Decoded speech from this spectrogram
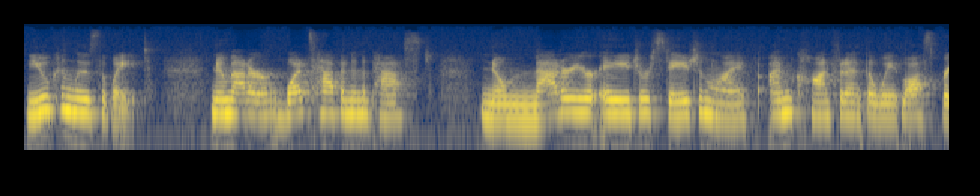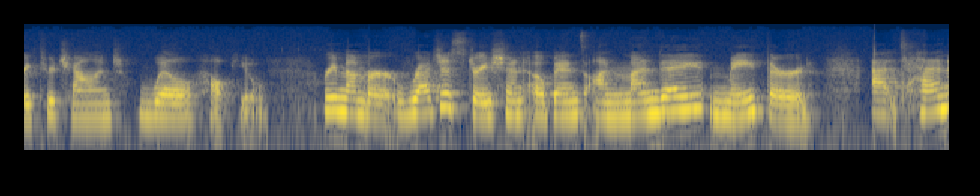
You can lose the weight. No matter what's happened in the past, no matter your age or stage in life, I'm confident the Weight Loss Breakthrough Challenge will help you. Remember, registration opens on Monday, May 3rd at 10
